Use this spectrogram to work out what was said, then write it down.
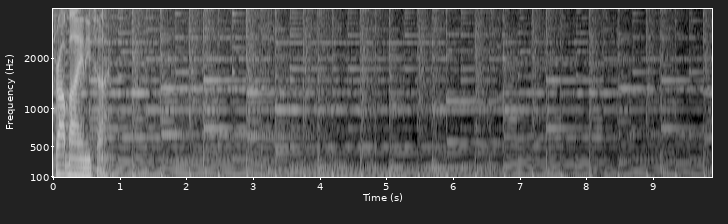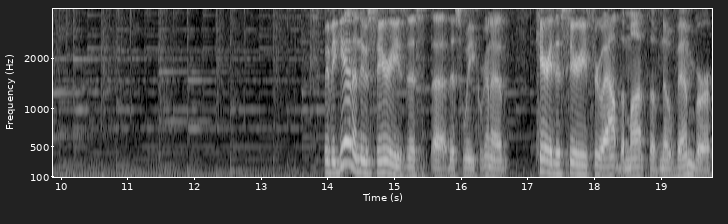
drop by anytime. We begin a new series this uh, this week. We're going to carry this series throughout the month of November.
